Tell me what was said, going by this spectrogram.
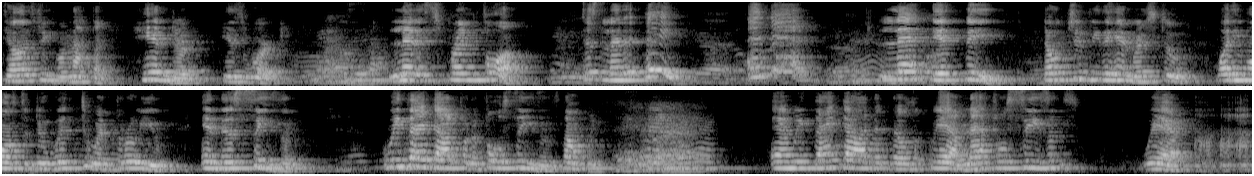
telling His people not to hinder His work. Let it spring forth. Just let it be. Amen. Let it be. Don't you be the hindrance to what he wants to do with, to, and through you in this season. We thank God for the full seasons, don't we? Amen. And we thank God that those we have natural seasons. We have, uh, uh, uh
